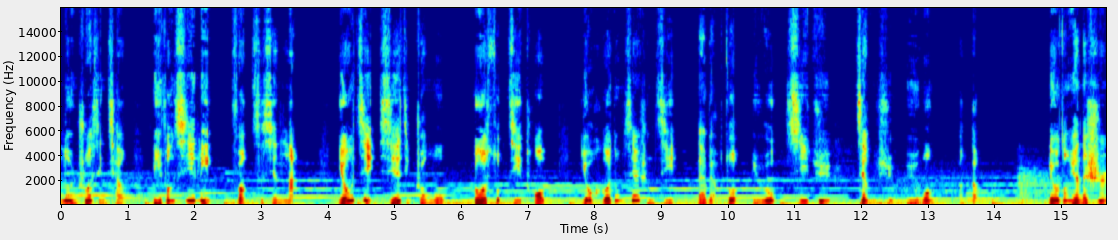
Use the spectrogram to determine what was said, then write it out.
论说性强，笔锋犀利，讽刺辛辣。游记写景状物，多所寄托，有《河东先生集》代表作，比如《西居》。江雪渔翁等等，柳宗元的诗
